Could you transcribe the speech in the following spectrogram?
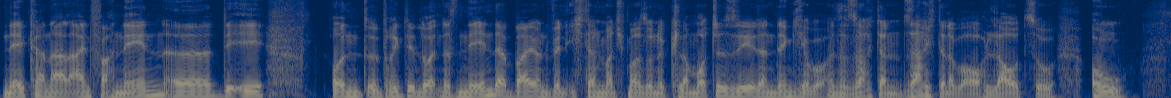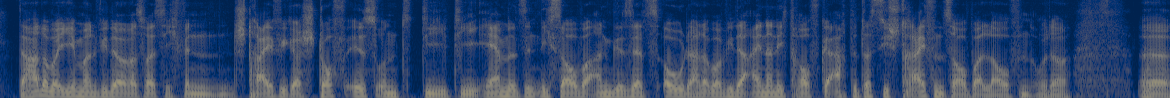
Nähkanal einfachnähen.de und äh, bringt den Leuten das Nähen dabei. Und wenn ich dann manchmal so eine Klamotte sehe, dann denke ich aber, und dann sage ich dann, sag ich dann aber auch laut so, oh, da hat aber jemand wieder, was weiß ich, wenn ein streifiger Stoff ist und die, die Ärmel sind nicht sauber angesetzt, oh, da hat aber wieder einer nicht drauf geachtet, dass die Streifen sauber laufen. Oder äh,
